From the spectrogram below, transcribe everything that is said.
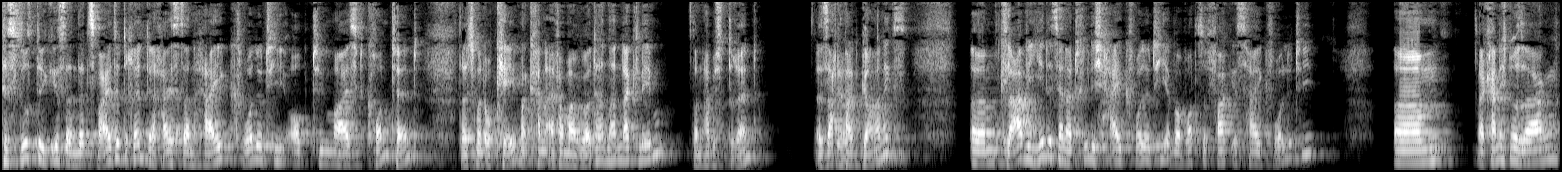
Das Lustige ist dann der zweite Trend, der heißt dann High Quality Optimized Content. Da ist man, okay, man kann einfach mal Wörter aneinander kleben, dann habe ich einen Trend. Er sagt ja. halt gar nichts. Ähm, klar, wie jedes Jahr natürlich High Quality, aber what the fuck ist High Quality? Ähm, da kann ich nur sagen,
